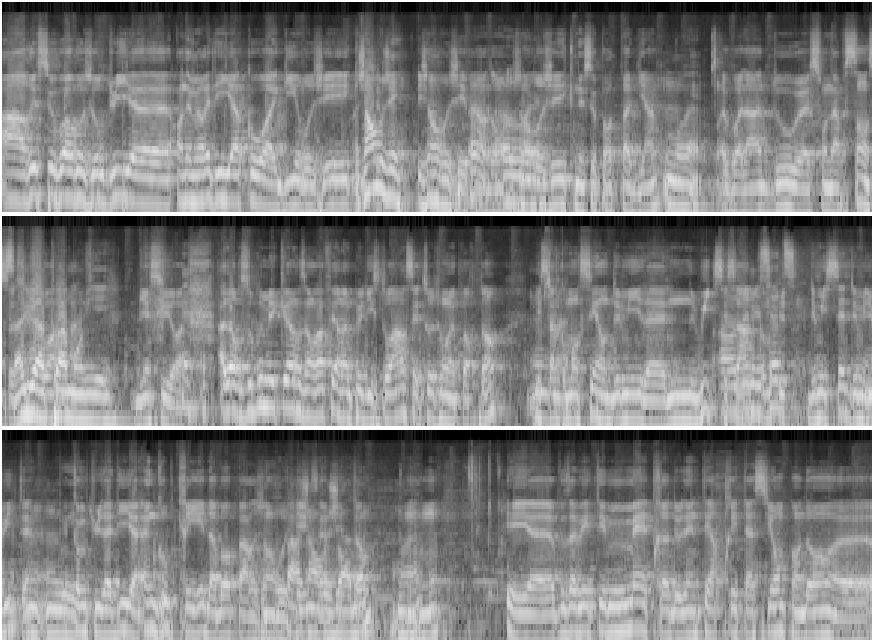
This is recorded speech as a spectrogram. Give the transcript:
à recevoir aujourd'hui. Euh, on aimerait dire Yako à Guy Roger. Jean Roger. Jean Roger, pardon. Euh, Jean Roger qui ne se porte pas bien. Ouais. Voilà, d'où euh, son absence. Salut à toi, mon vieux. Bien sûr. Alors, Zougou Makers, on va faire un peu d'histoire, c'est toujours important. Et ça a commencé en 2008, c'est ça? 2007, 2008. Comme tu l'as dit, un groupe créé d'abord par Jean Roger. Par Jean Roger. Important. Mhm. Et euh, vous avez été maître de l'interprétation pendant euh,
